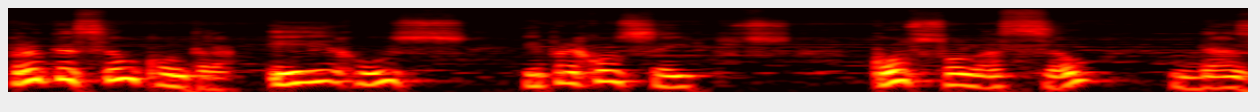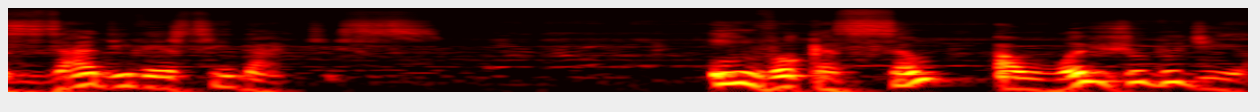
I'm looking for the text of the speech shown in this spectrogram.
proteção contra erros e preconceitos, consolação nas adversidades. Invocação ao anjo do dia.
